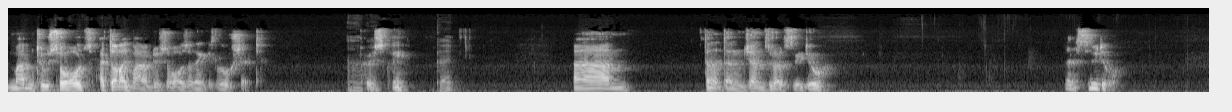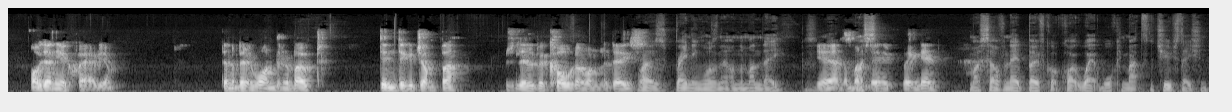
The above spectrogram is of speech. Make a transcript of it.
Madame Tussauds. I don't like Madame Tussauds. I think it's a little shit, Okay. personally. okay. Um, done the dungeons. What else did we do? What else we do? Oh, done the aquarium. Done a bit of wandering about. Didn't dig a jumper. It was a little bit cold on one of the days. Well, it was raining, wasn't it, on the Monday? yeah, and the myself, Monday it raining. myself and Ed both got quite wet walking back to the tube station.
